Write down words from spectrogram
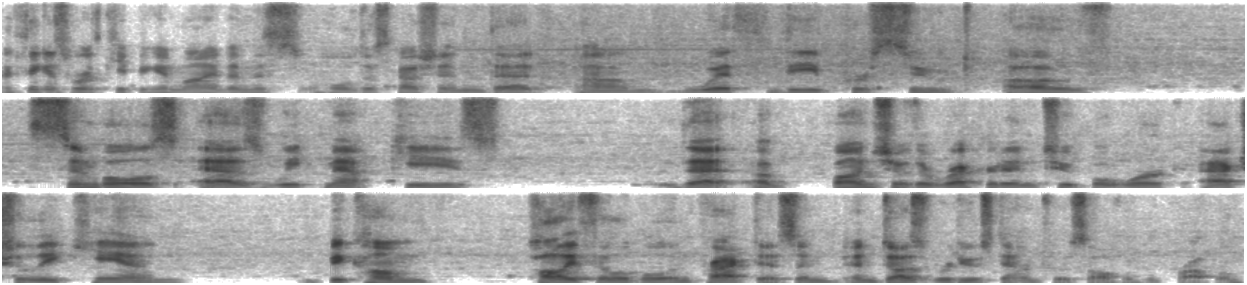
I think it's worth keeping in mind in this whole discussion that um, with the pursuit of symbols as weak map keys, that a bunch of the record and tuple work actually can become polyfillable in practice and, and does reduce down to a solvable problem.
